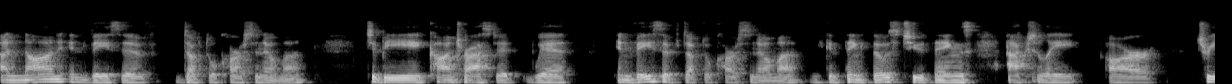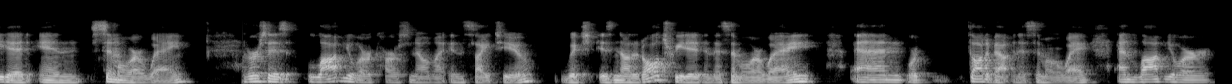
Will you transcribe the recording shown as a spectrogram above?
a non-invasive ductal carcinoma to be contrasted with invasive ductal carcinoma. You can think those two things actually are treated in similar way versus lobular carcinoma in situ, which is not at all treated in a similar way and or thought about in a similar way, and lobular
